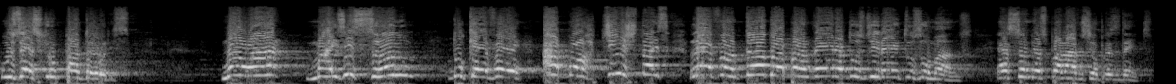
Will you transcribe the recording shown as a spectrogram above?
os estrupadores. Não há mais insano do que ver abortistas levantando a bandeira dos direitos humanos. Essas são minhas palavras, senhor presidente.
